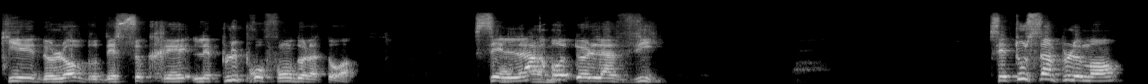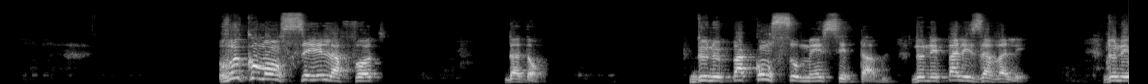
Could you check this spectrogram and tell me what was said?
qui est de l'ordre des secrets les plus profonds de la Torah. C'est l'arbre de la vie. C'est tout simplement recommencer la faute d'Adam, de ne pas consommer ces tables, de ne pas les avaler, de ne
